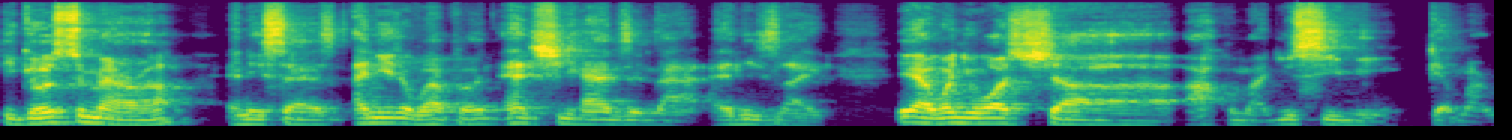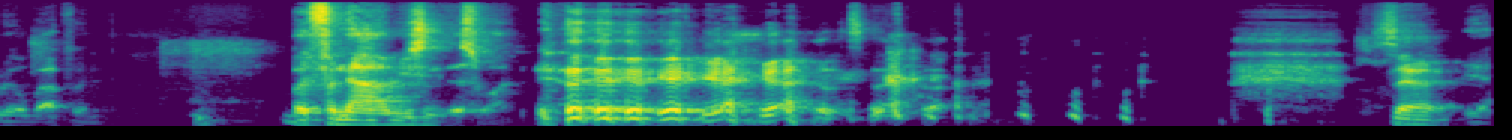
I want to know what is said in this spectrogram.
he goes to Mera and he says, "I need a weapon," and she hands him that, and he's like, "Yeah, when you watch uh, Aquaman, you see me get my real weapon, but for now, I'm using this one." so yeah,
